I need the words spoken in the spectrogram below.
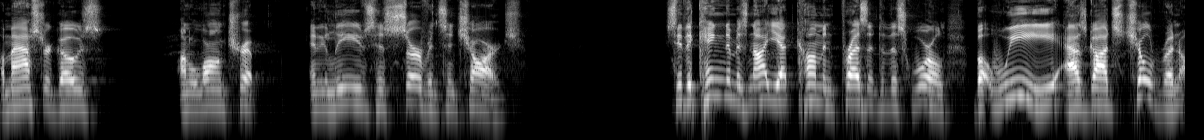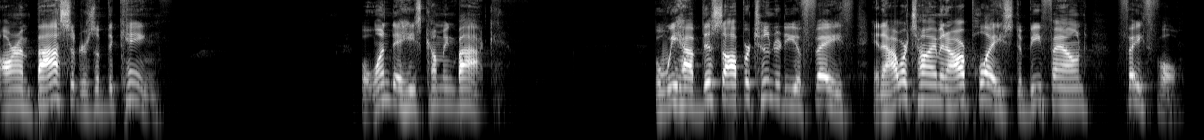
a master goes on a long trip and he leaves his servants in charge. See, the kingdom has not yet come and present to this world, but we, as God's children, are ambassadors of the king. But one day he's coming back. But we have this opportunity of faith in our time and our place to be found faithful.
